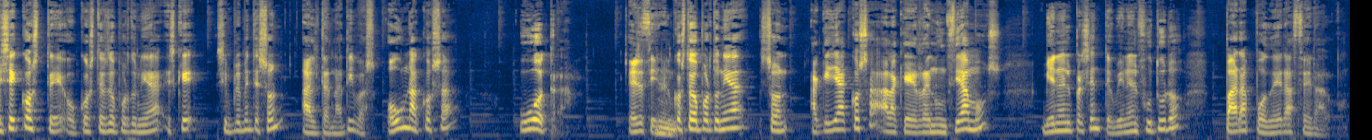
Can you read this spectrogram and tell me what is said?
ese coste o costes de oportunidad es que simplemente son alternativas, o una cosa u otra. Es decir, mm. el coste de oportunidad son aquella cosa a la que renunciamos, bien en el presente o bien en el futuro, para poder hacer algo.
